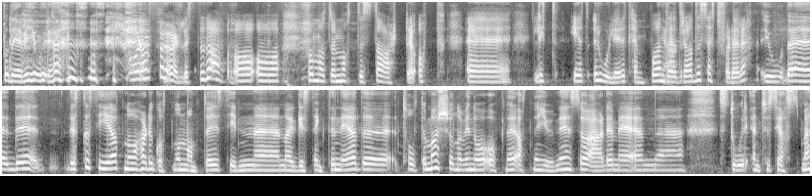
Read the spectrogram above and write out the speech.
på det vi gjorde. Hvordan føles det da å, på en måte måtte starte opp eh, litt i et roligere tempo enn ja. det dere hadde sett for dere? Jo, det, det, det, skal si at nå har det gått noen måneder siden eh, Norge stengte ned 12. Eh, mars, og når vi nå åpner 18. juni, så er det med en uh, stor entusiasme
